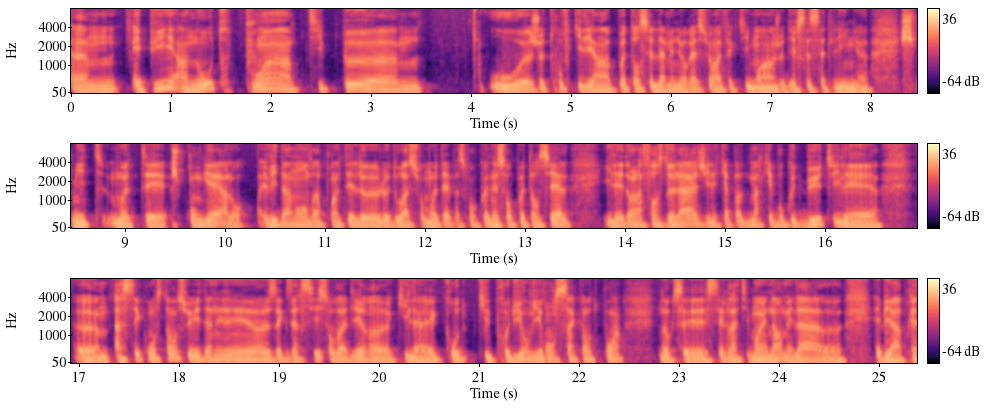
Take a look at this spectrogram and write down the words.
Euh, et puis, un autre point un petit peu euh, où euh, je trouve qu'il y a un potentiel d'amélioration, effectivement. Hein, je veux dire, c'est cette ligne euh, Schmidt, Motet, Sprunger. Alors, évidemment, on va pointer le, doigt sur Motet parce qu'on connaît son potentiel. Il est dans la force de l'âge, il est capable de marquer beaucoup de buts, il est euh, assez constant sur les derniers exercices. On va dire qu'il produit environ 50 points, donc c'est relativement énorme. Et là, eh bien, après,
